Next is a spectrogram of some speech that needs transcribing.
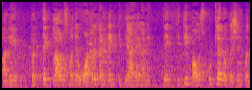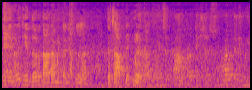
आणि प्रत्येक क्लाउड्समध्ये वॉटर कंटेंट किती आहे आणि ते किती पाऊस कुठल्या लोकेशनमध्ये देणार हे दर दहा दहा मिनिटांनी आपल्याला त्याचं अपडेट मिळत राहतं. याचं काम प्रत्यक्षात सुरुवात कधी होईल?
